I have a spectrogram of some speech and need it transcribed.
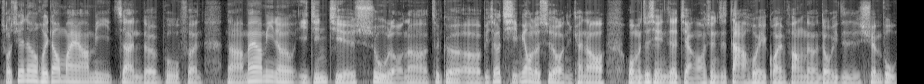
首先呢，回到迈阿密站的部分，那迈阿密呢已经结束了。那这个呃比较奇妙的是哦，你看到我们之前一直在讲哦，甚至大会官方呢都一直宣布，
